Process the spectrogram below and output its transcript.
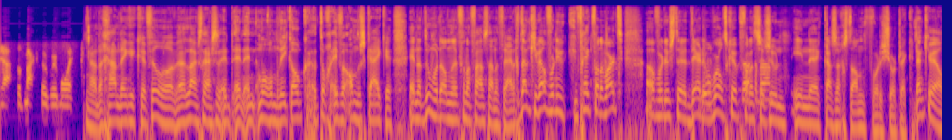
ja, dat maakt het ook weer mooi. Nou, dan gaan denk ik veel luisteraars en, en, en onder ik ook toch even anders kijken. En dat doen we dan vanaf aanstaande vrijdag. Dankjewel voor nu, Freek van der Wart. Over dus de derde yes, World Cup van het gedaan. seizoen in uh, Kazachstan voor de short track. Dankjewel.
